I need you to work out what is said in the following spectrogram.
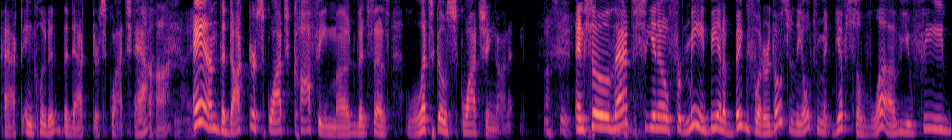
pack included the Dr. Squatch hat Uh-huh. and the Dr. Squatch coffee mug that says, Let's go squatching on it. Oh, sweet. And so that's, you know, for me, being a Bigfooter, those are the ultimate gifts of love. You feed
